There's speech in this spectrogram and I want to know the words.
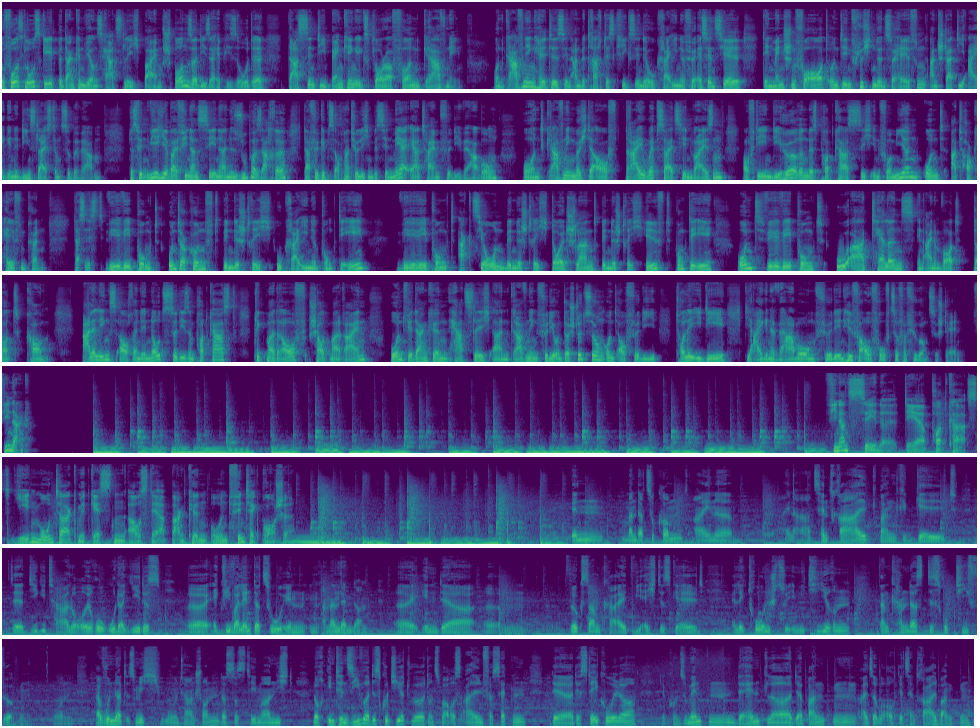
Bevor es losgeht, bedanken wir uns herzlich beim Sponsor dieser Episode. Das sind die Banking Explorer von Gravning. Und Gravning hält es in Anbetracht des Kriegs in der Ukraine für essentiell, den Menschen vor Ort und den Flüchtenden zu helfen, anstatt die eigene Dienstleistung zu bewerben. Das finden wir hier bei Finanzszene eine super Sache. Dafür gibt es auch natürlich ein bisschen mehr Airtime für die Werbung. Und Gravning möchte auf drei Websites hinweisen, auf denen die Hörerinnen des Podcasts sich informieren und ad hoc helfen können. Das ist www.unterkunft-ukraine.de, www.aktion-deutschland-hilft.de und www.uatalents in einem Wort.com. Alle Links auch in den Notes zu diesem Podcast. Klickt mal drauf, schaut mal rein und wir danken herzlich an Gravening für die Unterstützung und auch für die tolle Idee, die eigene Werbung für den Hilfeaufruf zur Verfügung zu stellen. Vielen Dank. Finanzszene, der Podcast. Jeden Montag mit Gästen aus der Banken- und Fintech-Branche. Wenn man dazu kommt, eine, eine Art Zentralbankgeld, der digitale Euro oder jedes äh, Äquivalent dazu in, in anderen Ländern, äh, in der ähm, Wirksamkeit wie echtes Geld elektronisch zu imitieren, dann kann das disruptiv wirken. Und da wundert es mich momentan schon, dass das Thema nicht noch intensiver diskutiert wird, und zwar aus allen Facetten der, der Stakeholder, der Konsumenten, der Händler, der Banken, als aber auch der Zentralbanken,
